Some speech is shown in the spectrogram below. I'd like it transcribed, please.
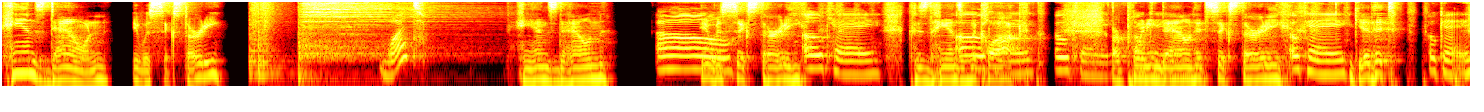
Hands down, it was 6:30. What? Hands down, Oh. it was 6:30 Okay. because the hands on the clock Okay. are pointing okay. down at 6:30. Okay. Get it? Okay.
